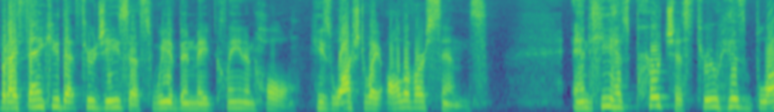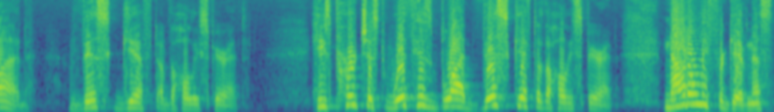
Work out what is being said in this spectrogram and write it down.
But I thank you that through Jesus we have been made clean and whole. He's washed away all of our sins. And He has purchased through His blood this gift of the Holy Spirit. He's purchased with His blood this gift of the Holy Spirit. Not only forgiveness,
